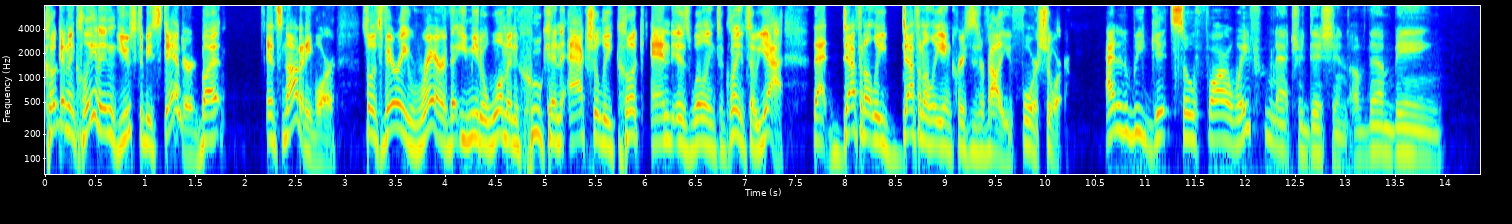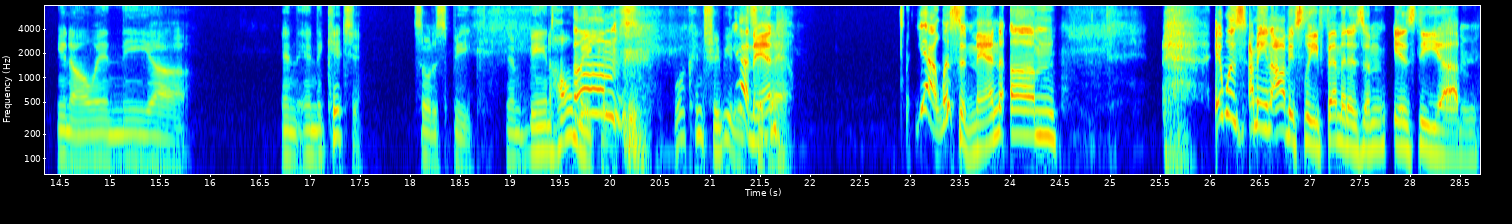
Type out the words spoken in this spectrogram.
cooking and cleaning used to be standard, but it's not anymore. So it's very rare that you meet a woman who can actually cook and is willing to clean. So yeah, that definitely, definitely increases her value for sure. How did we get so far away from that tradition of them being, you know, in the uh in in the kitchen, so to speak, them being homemakers? what contributed yeah, to man. that? Yeah, listen, man. Um, it was, I mean, obviously feminism is the um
